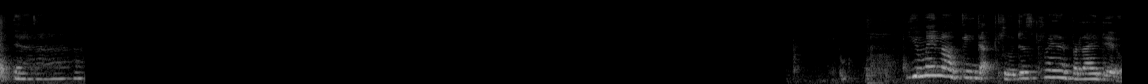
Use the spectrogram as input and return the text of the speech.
ta-da. You may not think that Pluto's a planet, but I do.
